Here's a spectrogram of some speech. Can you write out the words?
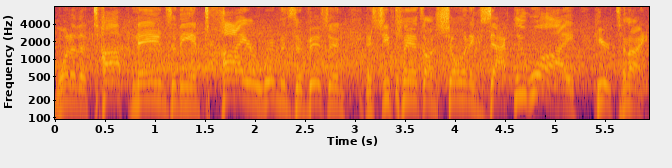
One of the top names in the entire women's division, and she plans on showing exactly why here tonight.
